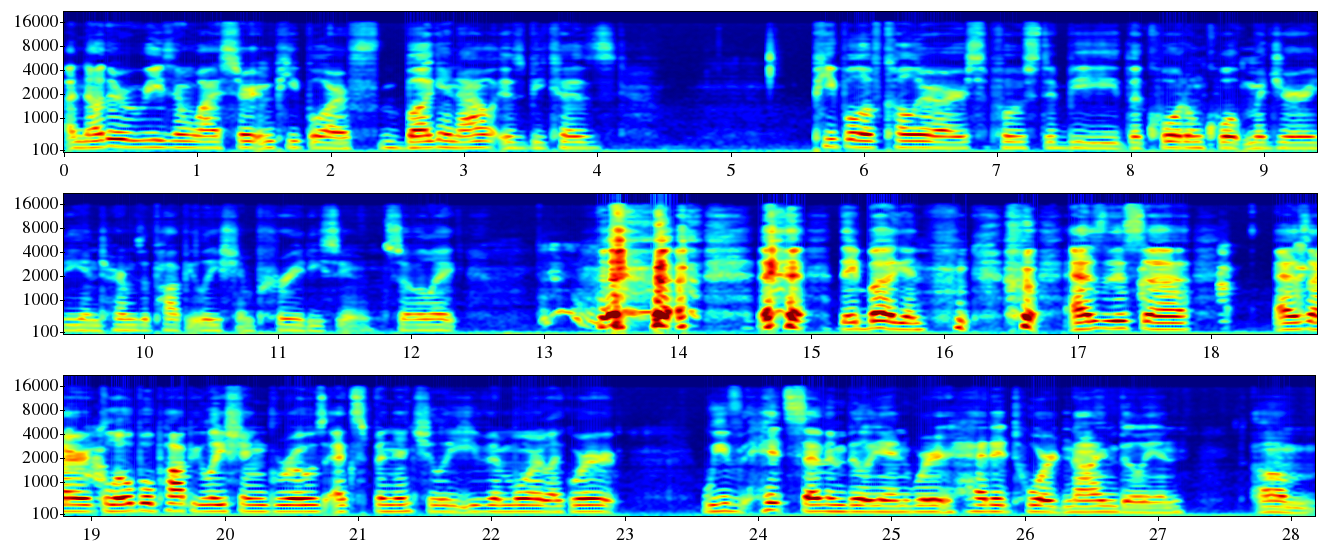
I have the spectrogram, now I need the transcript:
another reason why certain people are bugging out is because people of color are supposed to be the quote unquote majority in terms of population pretty soon. So like they bugging as this uh as our global population grows exponentially even more like we're we've hit 7 billion we're headed toward 9 billion um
